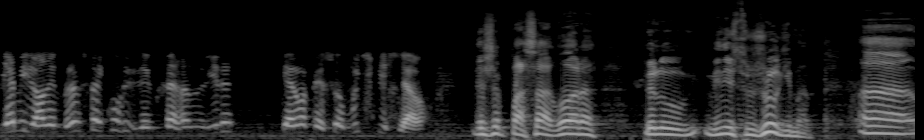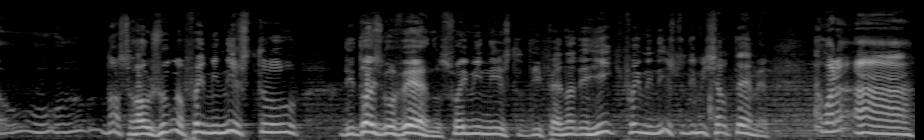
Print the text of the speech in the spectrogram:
e a melhor lembrança foi conviver com o Fernando Lira, que era uma pessoa muito especial. Deixa eu passar agora pelo ministro Jugman. Ah, o nosso Raul Jugman foi ministro de dois governos, foi ministro de Fernando Henrique, foi ministro de Michel Temer. Agora,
